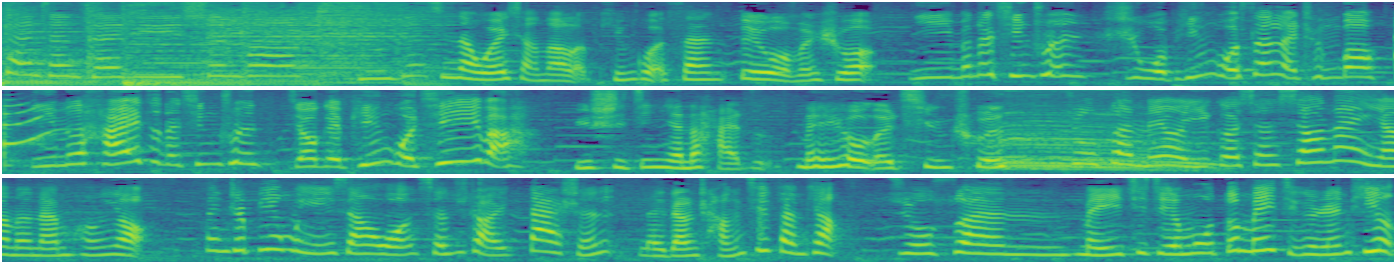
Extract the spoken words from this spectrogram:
敢站在你身旁。现在我也想到了苹果三对我们说：“你们的青春是我苹果三来承包，你们孩子的青春交给苹果七吧。”于是今年的孩子没有了青春，就算没有一个像肖奈一样的男朋友，但这并不影响我想去找一个大神来当长期饭票。就算每一期节目都没几个人听。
